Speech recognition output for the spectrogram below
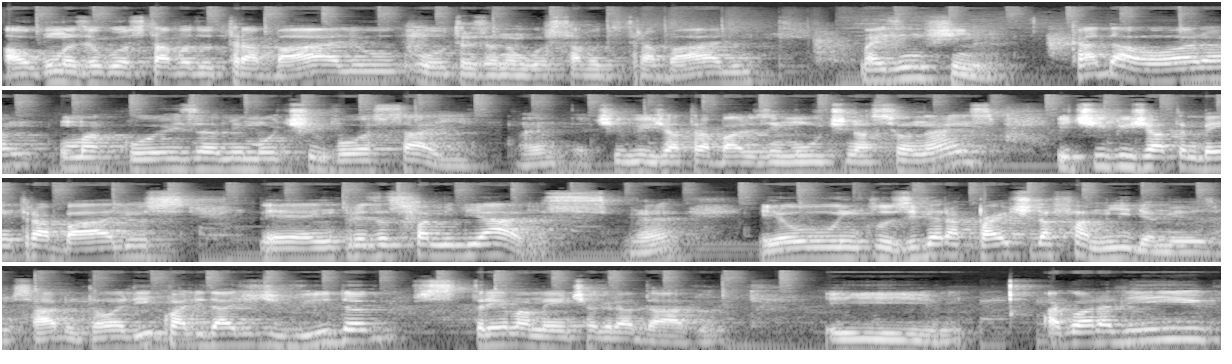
Algumas eu gostava do trabalho, outras eu não gostava do trabalho. Mas enfim, cada hora uma coisa me motivou a sair. Né? Eu tive já trabalhos em multinacionais e tive já também trabalhos é, em empresas familiares. Né? Eu, inclusive, era parte da família mesmo, sabe? Então, ali, qualidade de vida extremamente agradável. E agora ali,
